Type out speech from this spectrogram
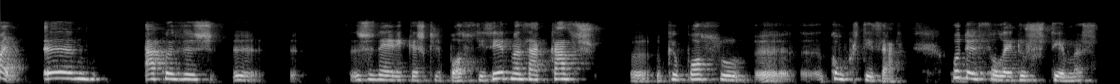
Olha, hum, há coisas uh, genéricas que lhe posso dizer, mas há casos que eu posso uh, concretizar. Quando eu lhe falei dos sistemas,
